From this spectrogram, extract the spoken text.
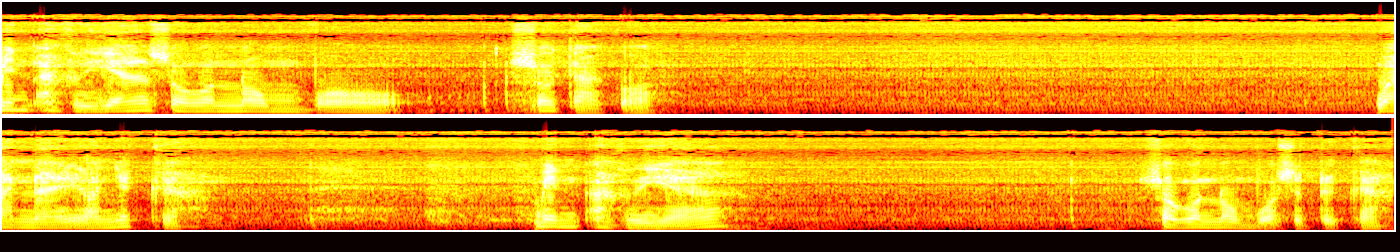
min akhliya songo nompo sodako. Wanai nyegah. Min akhliya songo nompo sedekah.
